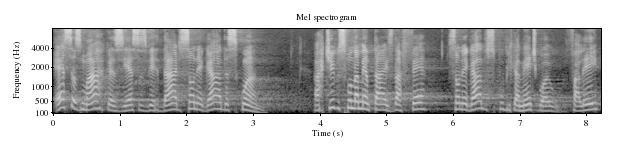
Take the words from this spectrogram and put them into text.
Essas marcas e essas verdades são negadas quando artigos fundamentais da fé são negados publicamente, igual eu falei.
